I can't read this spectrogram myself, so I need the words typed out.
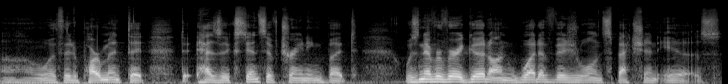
uh, with a department that, that has extensive training but was never very good on what a visual inspection is.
